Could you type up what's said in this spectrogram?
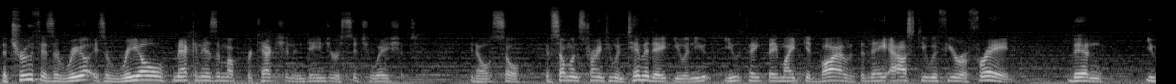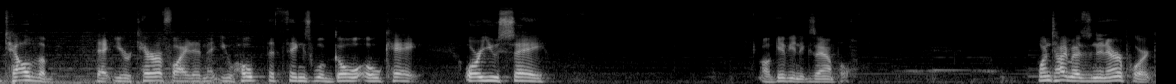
the truth is a real is a real mechanism of protection in dangerous situations. You know, so if someone's trying to intimidate you and you, you think they might get violent and they ask you if you're afraid, then you tell them that you're terrified and that you hope that things will go okay. Or you say, I'll give you an example. One time I was in an airport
